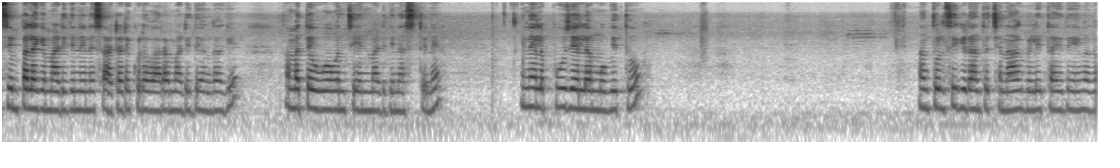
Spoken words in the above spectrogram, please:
ಸಿಂಪಲಾಗೆ ಮಾಡಿದ್ದೀನಿ. ನೆನೆ ಸಾಟರ್ಡೆ ಕೂಡ ವಾರ ಮಾಡಿದ್ದೆ ಹಂಗಾಗಿ. ಮತ್ತು ಹೂವು ಒಂದು ಚೇಂಜ್ ಮಾಡಿದ್ದೀನಿ ಅಷ್ಟೇ ಇನ್ನೆಲ್ಲ ಪೂಜೆ ಎಲ್ಲ ಮುಗೀತು. ನಾನು ತುಳಸಿ ಗಿಡ ಅಂತೂ ಚೆನ್ನಾಗಿ ಬೆಳೀತಾ ಇದೆ ಇವಾಗ.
